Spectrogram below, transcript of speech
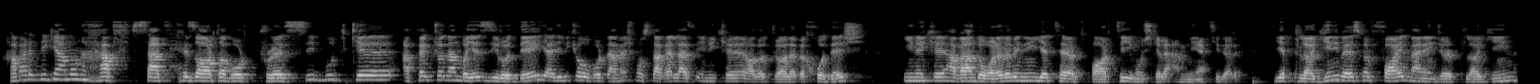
خبر دیگهمون 700 هزار تا وردپرسی بود که affect شدن با یه zero day. دلیلی که آوردمش مستقل از اینی که حالا جالب خودش اینه که اولا دوباره ببینین یه third party مشکل امنیتی داره. یه plugin ی به اسم File Manager plugin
